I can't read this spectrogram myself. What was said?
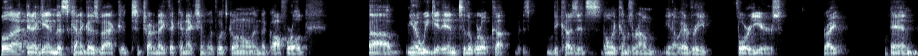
Well, and I- and again, this kind of goes back to try to make that connection with what's going on in the golf world. Uh, you know, we get into the World Cup is because it's only comes around, you know, every four years, right? And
